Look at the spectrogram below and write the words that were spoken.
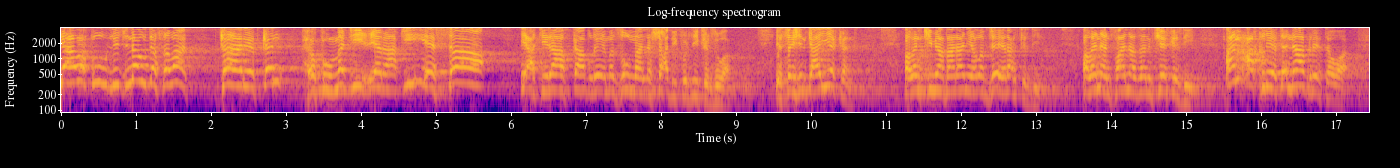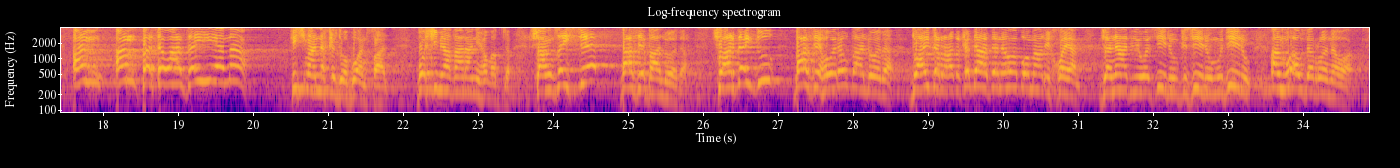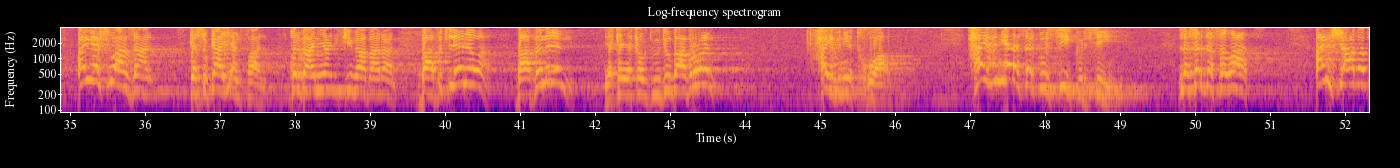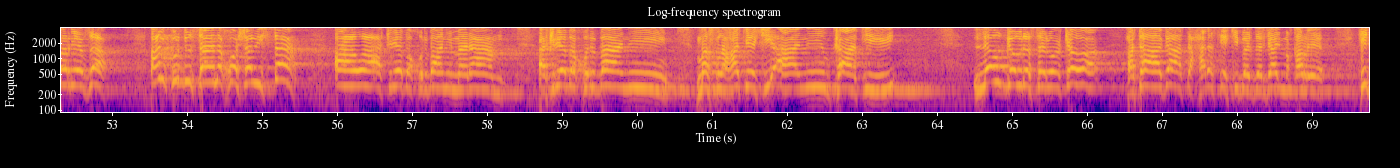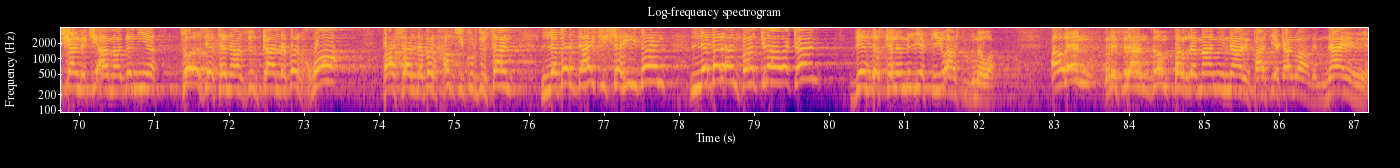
یا وەکو لیجنە و دەسەڵات کارێ بکەن، حکوومەتی ئێراقی ئێستا ئیعتیراف کا بڵێ ئێمە زوڵممان لە شەعبی کوردی کردووە، ئێستا ژنکارییەکەن، ئەڵێن کیمیابارانی هەڵەبجە ئێران کردی. ئەڵێن ئەنفال نازانم کێ کردی ئەم عەقڵیەتە نابرێتەوە ئەم ئەم پەرتەوازەی ئێمە هیچمان نەکردەوە بۆ ئەنفال بۆ کیمیابارانی هەڵەبجە شانزەی سێ بازێ بالۆرە چواردەی دوو بازێ هۆرە و بالۆرە دوایی دەڕابەکە دادەنەوە بۆ ماڵی خۆیان جەنابی وەزیر و گزیر و مدیر و ئەم و ئەو دەڕۆنەوە ئەیەش و ئازار کەسوکاری ئەنفال قوربانیانی کیمیاباران با بتلێنەوە با بمرن یەکە یەکە و دوو دوو با بڕۆن حەیف نییە تخوا حەیف نییە لەسەر کورسی کورسی لەسەر دەسەڵات ئەم شعبە بەڕێزە ئەم کوردستانە خۆشەویستە ئاوا ئەکرێ بە قوربانی مەرام ئەکرێ بە قوربانی مەسلحەتێکی ئانی و کاتی لەو گەورە سەرۆکەوە هەتا ئاگاتە حەرەسێکی بەردەرگای مقەڕێ هیچ کامێکی ئامادە نییە، تۆزێ تەنازول بکا لەبەر خوا، پاشان لەبەر خەڵکی کوردستان، لەبەر دایکی شەهیدان، لەبەر ئەنفال کراوەکان بێن دەسکەنە مل یەکتری و ئاشت ببنەوە. ئەڵێن ڕیفراندۆم پەڕلەمانی ناوێ، پارتییەکان واڵێن نایەوێ.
